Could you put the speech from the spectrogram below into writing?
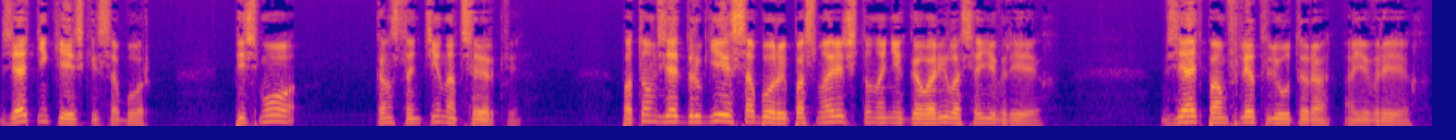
Взять Никейский собор, письмо Константина церкви, потом взять другие соборы и посмотреть, что на них говорилось о евреях, взять памфлет Лютера о евреях,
